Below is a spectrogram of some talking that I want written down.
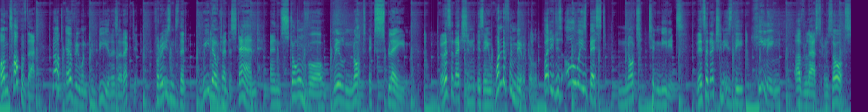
On top of that, not everyone can be resurrected, for reasons that we don't understand and Stalnvor will not explain. Resurrection is a wonderful miracle, but it is always best not to need it. Resurrection is the healing of last resort.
